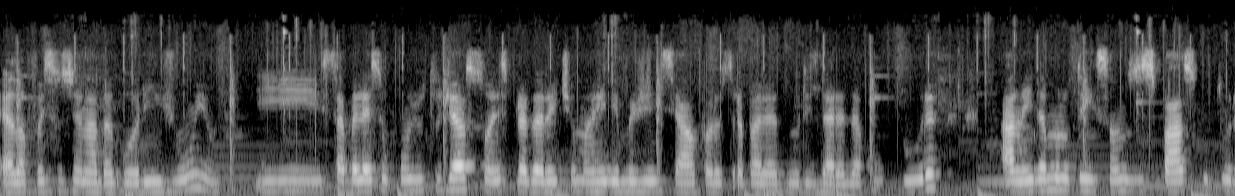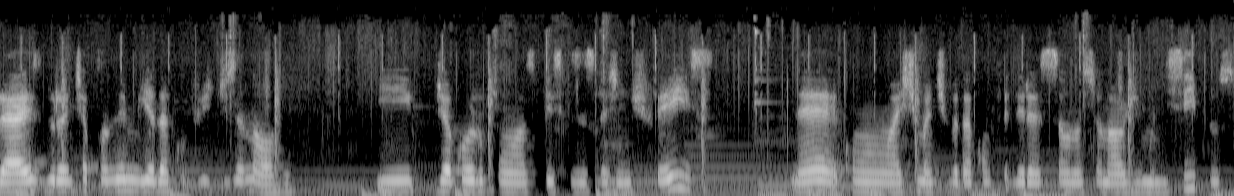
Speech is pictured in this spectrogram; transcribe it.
Ela foi sancionada agora em junho e estabelece um conjunto de ações para garantir uma renda emergencial para os trabalhadores da área da cultura, além da manutenção dos espaços culturais durante a pandemia da Covid-19. E, de acordo com as pesquisas que a gente fez, né, com a estimativa da Confederação Nacional de Municípios,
